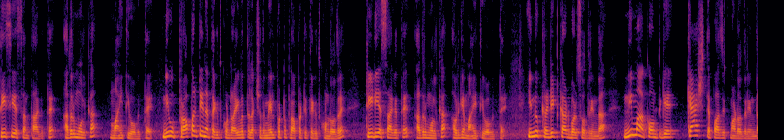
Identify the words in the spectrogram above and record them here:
ಟಿ ಸಿ ಎಸ್ ಅಂತ ಆಗುತ್ತೆ. ಅದರ ಮೂಲಕ ಮಾಹಿತಿ ಹೋಗುತ್ತೆ. ನೀವು ಪ್ರಾಪರ್ಟಿನ ತೆಗೆದುಕೊಂಡ್ರೆ ಐವತ್ತು ಲಕ್ಷದ ಮೇಲ್ಪಟ್ಟು ಪ್ರಾಪರ್ಟಿ ತೆಗೆದುಕೊಂಡು ಹೋದರೆ ಟಿ ಡಿ ಎಸ್ ಆಗುತ್ತೆ, ಅದ್ರ ಮೂಲಕ ಅವ್ರಿಗೆ ಮಾಹಿತಿ ಹೋಗುತ್ತೆ. ಇನ್ನು ಕ್ರೆಡಿಟ್ ಕಾರ್ಡ್ ಬಳಸೋದ್ರಿಂದ, ನಿಮ್ಮ ಅಕೌಂಟ್ಗೆ ಕ್ಯಾಶ್ ಡೆಪಾಸಿಟ್ ಮಾಡೋದ್ರಿಂದ,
